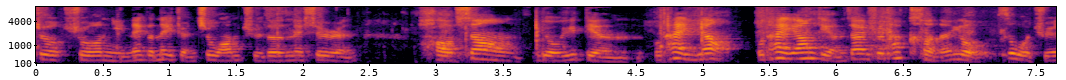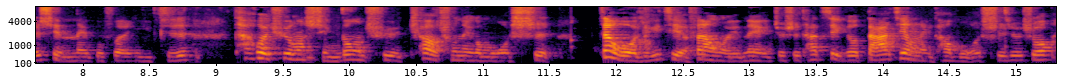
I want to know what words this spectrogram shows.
就说你那个内卷之王局的那些人。好像有一点不太一样，不太一样点在于说他可能有自我觉醒的那部分，以及他会去用行动去跳出那个模式。在我理解范围内，就是他自己又搭建了一套模式，就是说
